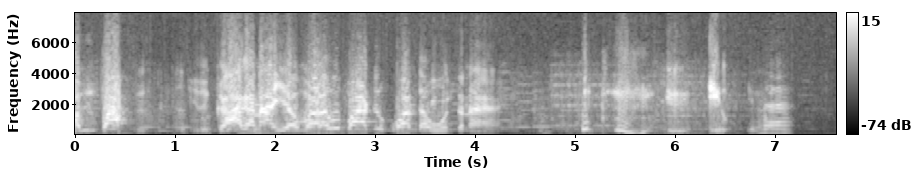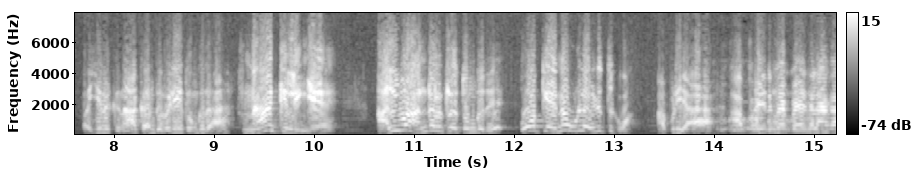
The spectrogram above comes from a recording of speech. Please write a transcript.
அப்பா இதுக்காக நான் எவ்வளவு பாட்டில் குழந்த ஊத்துனேன்? என்ன? பையனுக்கு நாக்கு அங்க வெளியே தொங்குதா? நாக்கு இல்லைங்க. அல்வா அந்த இடத்துல தொங்குது. ஓகேன்னா உள்ள இழுத்துக்குவான். அப்படியா? அப்ப இனிமே பேசலாங்க.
